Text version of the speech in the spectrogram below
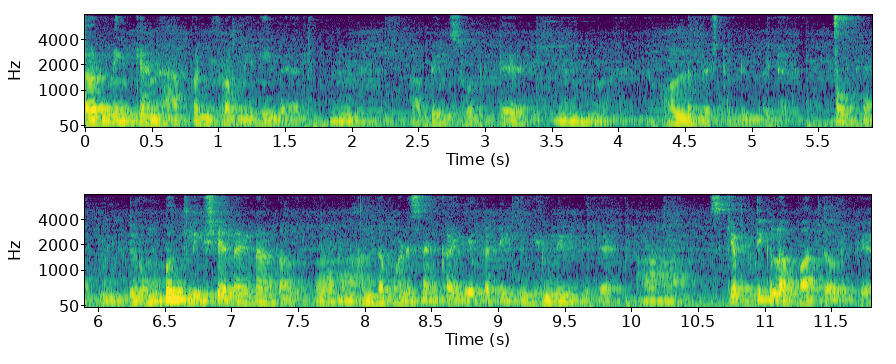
learning can happen from anywhere அப்படின்னு சொல்லிட்டு ஆல் தி பெஸ்ட் அப்படின்னு போயிட்டாரு. ஓகே இது ரொம்ப கிளீஷே லைனாக இருந்தாலும் அந்த மனுஷன் கையை கட்டிட்டு நின்றுக்கிட்டு ஸ்கெப்டிக்கலாக பார்த்தவருக்கு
